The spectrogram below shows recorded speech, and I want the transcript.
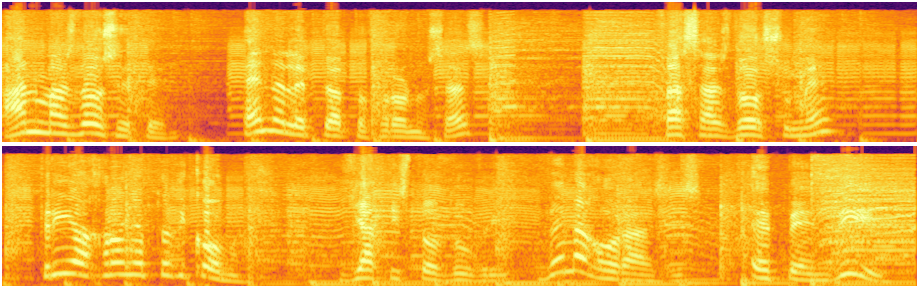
Αν μας δώσετε ένα λεπτό από το χρόνο σας, θα σας δώσουμε τρία χρόνια από το δικό μας. Γιατί στο Δούβρι δεν αγοράζεις, επενδύεις.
